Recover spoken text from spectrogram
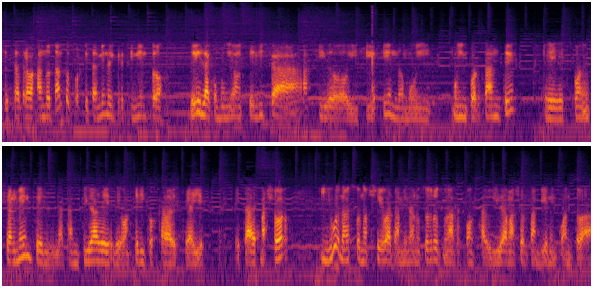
se está trabajando tanto, porque también el crecimiento de la comunidad evangélica ha sido y sigue siendo muy, muy importante. Eh, exponencialmente la cantidad de, evangélicos cada vez que hay es, cada vez mayor y bueno, eso nos lleva también a nosotros una responsabilidad mayor también en cuanto a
